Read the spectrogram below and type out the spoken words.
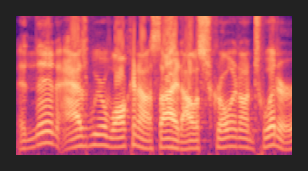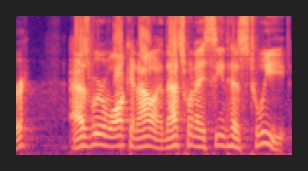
And then as we were walking outside, I was scrolling on Twitter as we were walking out, and that's when I seen his tweet.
